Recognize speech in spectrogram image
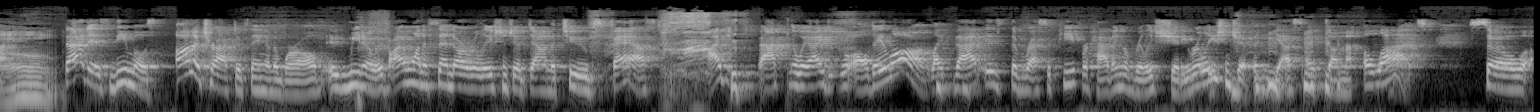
Oh. That is the most unattractive thing in the world. It- you know, if I want to send our relationship down the tubes fast, I just act the way I do all day long. Like that is the recipe for having a really shitty relationship. And yes, I've done that a lot. So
